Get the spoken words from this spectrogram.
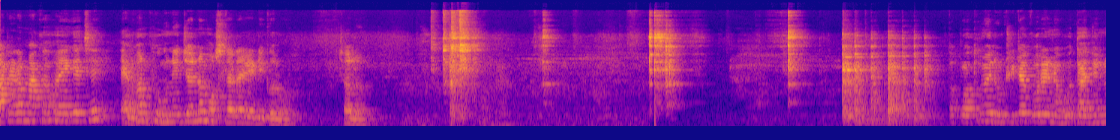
আটাটা মাখা হয়ে গেছে। এখন ঘুগনির জন্য মশলাটা রেডি করব। চলো। তো প্রথমে রুটিটা করে নেব, তার জন্য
